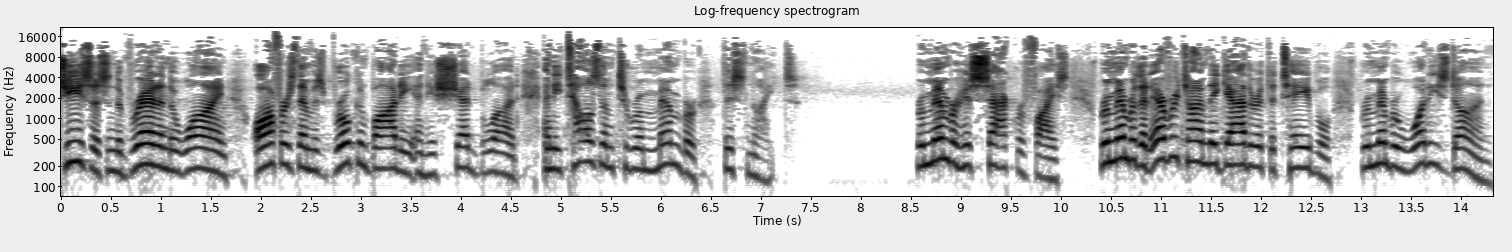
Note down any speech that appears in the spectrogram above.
Jesus, in the bread and the wine, offers them his broken body and his shed blood. And he tells them to remember this night. Remember his sacrifice. Remember that every time they gather at the table, remember what he's done.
